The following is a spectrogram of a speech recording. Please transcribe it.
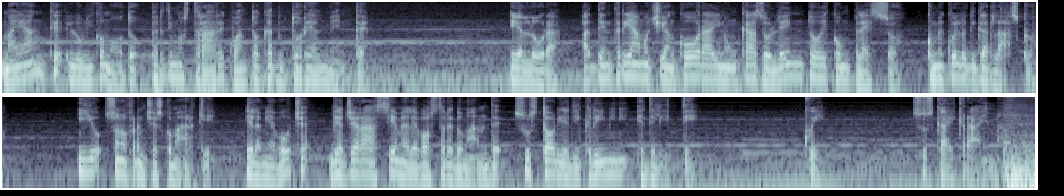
ma è anche l'unico modo per dimostrare quanto accaduto realmente. E allora addentriamoci ancora in un caso lento e complesso, come quello di Garlasco. Io sono Francesco Marchi e la mia voce viaggerà assieme alle vostre domande su storie di crimini e delitti. Qui, su Sky Crime.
